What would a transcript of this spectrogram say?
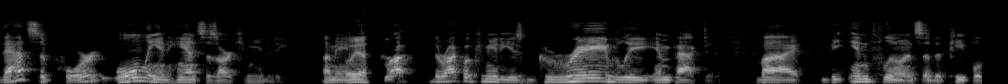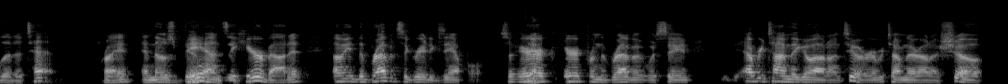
That support only enhances our community. I mean, Oh yeah. rock, the community is gravely impacted by the influence of the people that attend, right? And those bands, they hear about it. I mean, the Brevet's a great example. So Yeah. Eric, Eric from the Brevet was saying every time they go out on tour, every time they're on a show,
